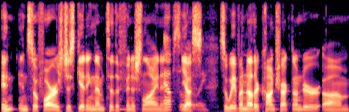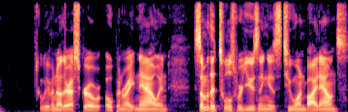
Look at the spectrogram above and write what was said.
In insofar as just getting them to the finish line, and Absolutely. yes. So we have another contract under. Um, we have another escrow open right now, and some of the tools we're using is two one buy downs,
